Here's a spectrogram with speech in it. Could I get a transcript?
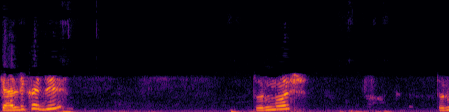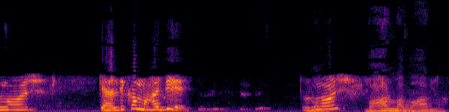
Geldik hadi. Durmuş. Durmuş. Geldik ama hadi. Durmuş. Bağırma bağırma.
